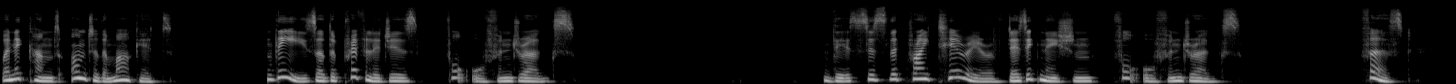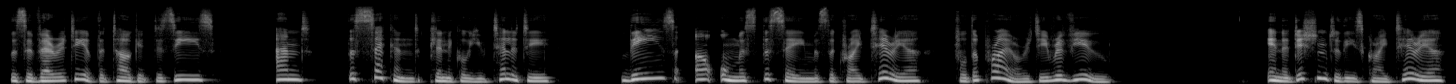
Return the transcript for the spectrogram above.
when it comes onto the market. These are the privileges for orphan drugs. This is the criteria of designation for orphan drugs. First, the severity of the target disease, and the second, clinical utility, these are almost the same as the criteria for the priority review. In addition to these criteria,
